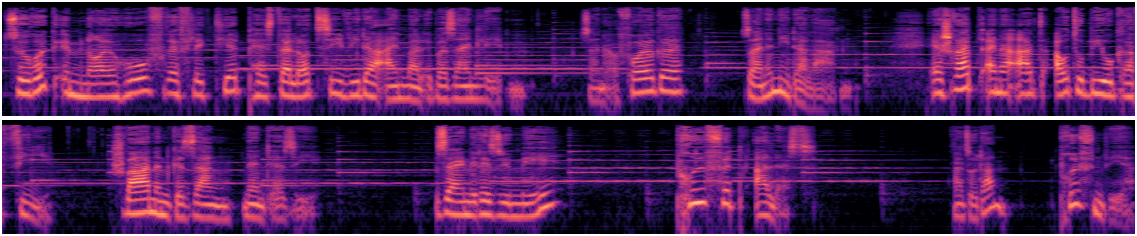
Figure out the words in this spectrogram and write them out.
Zurück im Neuhof reflektiert Pestalozzi wieder einmal über sein Leben, seine Erfolge, seine Niederlagen. Er schreibt eine Art Autobiografie. Schwanengesang nennt er sie. Sein Resümee? Prüfet alles. Also dann, prüfen wir.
